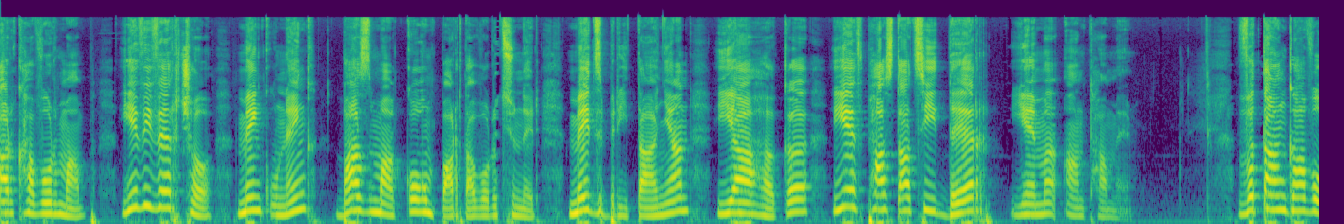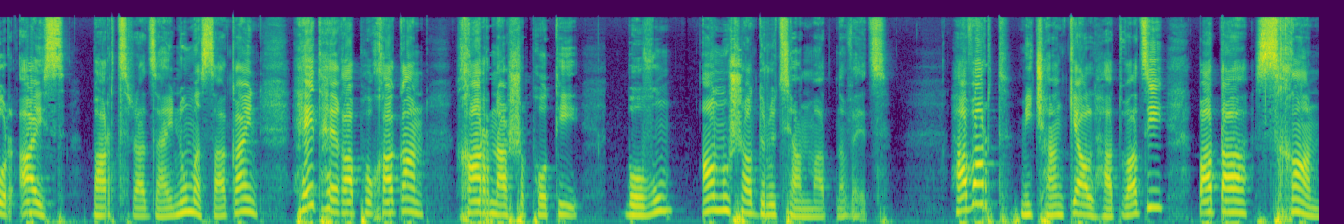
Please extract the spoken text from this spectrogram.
կարգավորմամբ։ Եվ ի վերջո, մենք ունենք բազմակողմ պարտավորություններ՝ Մեծ Բրիտանիան, ԵԱՀԿ եւ փաստացի դեռ ԵՄ անդամ է։ Վտանգավոր այս բարձրաձայնումը, սակայն, հետհեղափոխական խառնաշփոթի բովում անուշադրության մատնվեց։ Հավարդ միջանկյալ հատվածի պատասխան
